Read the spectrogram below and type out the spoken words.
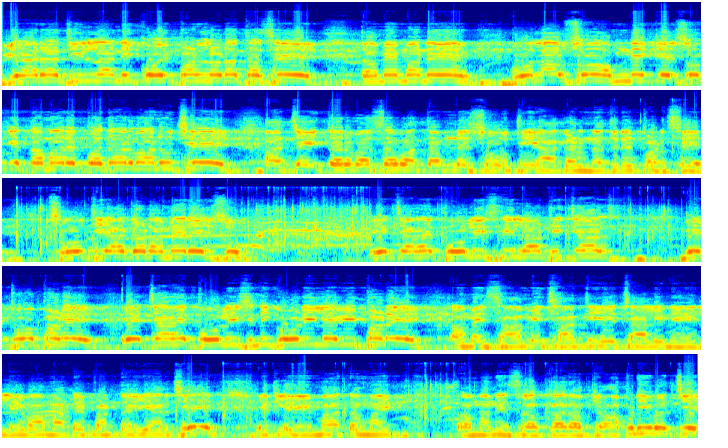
વ્યારા જિલ્લાની કોઈ પણ લડત હશે, તમે મને બોલાવશો, અમને કહેશો કે તમારે પધારવાનું છે. આ ચૈતર વસાવા તમને સૌથી આગળ નજરે પડશે. સૌથી આગળ અમે રહીશું. એ ચાહે પોલીસની લાઠીચાર્જ બેઠવો પડે, એ ચાહે પોલીસની ગોળી લેવી પડે. અમે સામી છાતી એ ચાલીને લેવા માટે પણ તૈયાર છે. એટલે એમાં તમે અમને સહકાર આપજો. આપણી વચ્ચે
